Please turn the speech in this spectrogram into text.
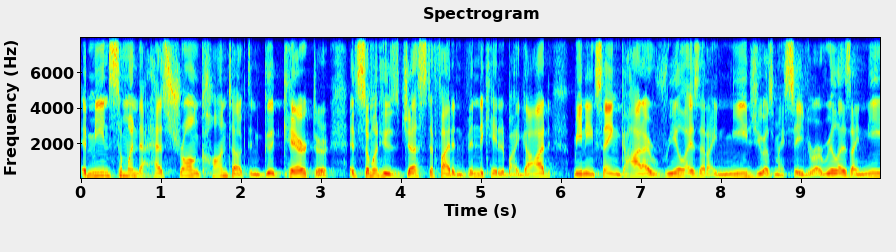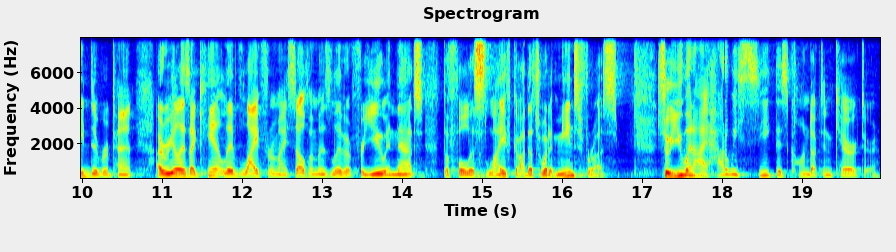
It means someone that has strong conduct and good character. It's someone who's justified and vindicated by God, meaning saying, God, I realize that I need you as my Savior. I realize I need to repent. I realize I can't live life for myself. I must live it for you. And that's the fullest life, God. That's what it means for us. So you and I, how do we seek this conduct and character?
